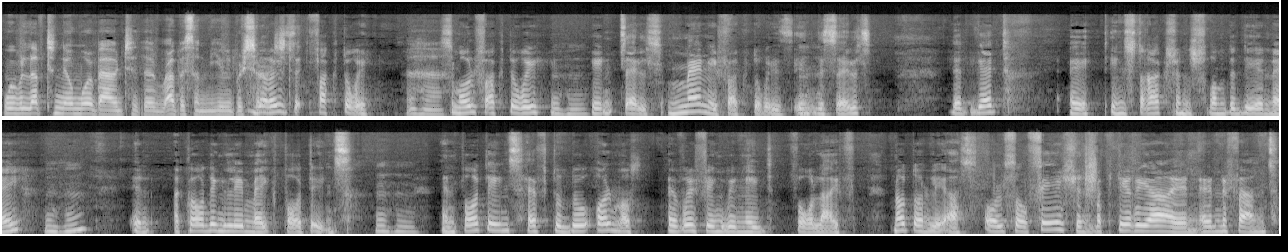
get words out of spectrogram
we would love to know more about the ribosome you There researched. is a factory, uh-huh. small factory mm-hmm. in cells, many factories in the mm-hmm. cells that get uh, instructions from the DNA mm-hmm. and accordingly make proteins. And proteins have to do almost everything we need for life, not only us, also fish and bacteria and elephants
